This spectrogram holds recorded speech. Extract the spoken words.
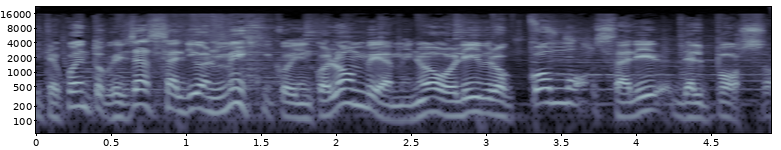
Y te cuento que ya salió en México y en Colombia mi nuevo libro Cómo salir del pozo,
